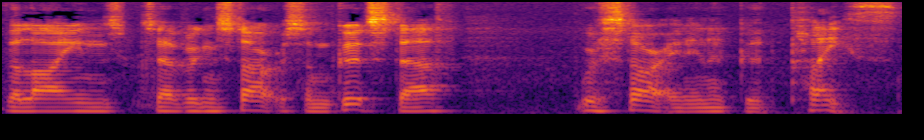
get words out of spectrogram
the lines so if we can start with some good stuff we're starting in a good place.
